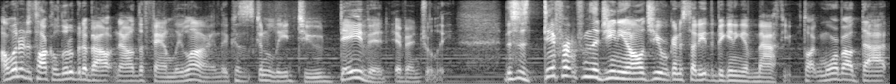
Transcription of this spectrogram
I wanted to talk a little bit about now the family line because it's going to lead to David eventually. This is different from the genealogy we're going to study at the beginning of Matthew. We'll talk more about that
